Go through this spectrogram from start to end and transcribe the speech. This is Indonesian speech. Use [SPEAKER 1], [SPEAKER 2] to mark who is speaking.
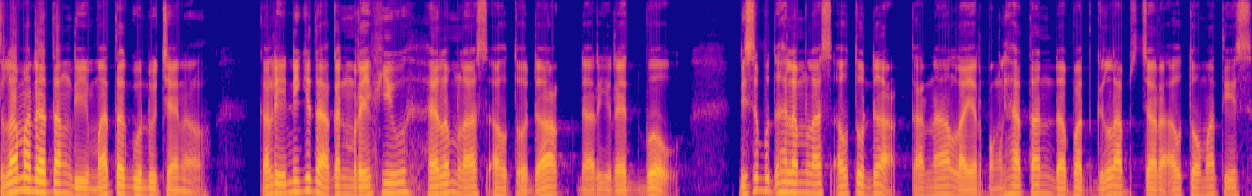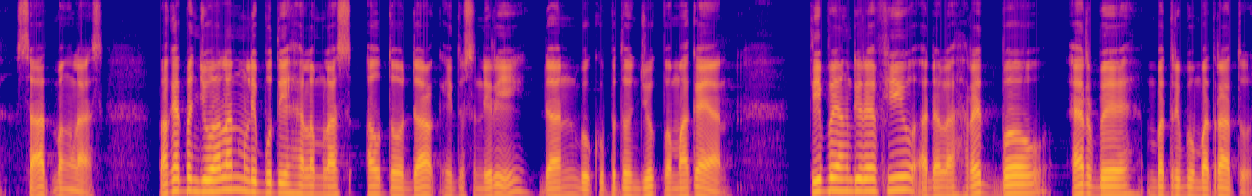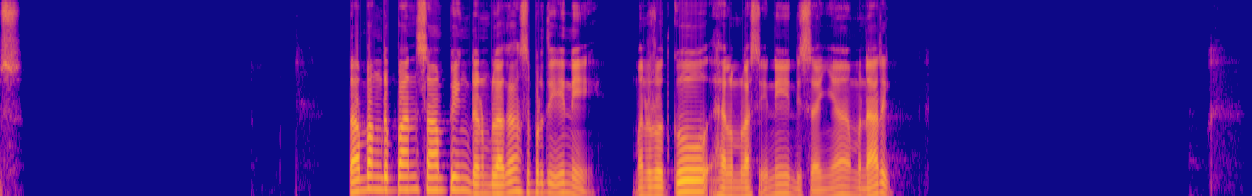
[SPEAKER 1] Selamat datang di Mata Gundu Channel. Kali ini kita akan mereview helm las Auto Dark dari Redbow. Disebut helm las Auto Dark karena layar penglihatan dapat gelap secara otomatis saat mengelas. Paket penjualan meliputi helm las Auto Dark itu sendiri dan buku petunjuk pemakaian. Tipe yang direview adalah Redbow RB 4400. Tampang depan, samping, dan belakang seperti ini. Menurutku helm las ini desainnya menarik.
